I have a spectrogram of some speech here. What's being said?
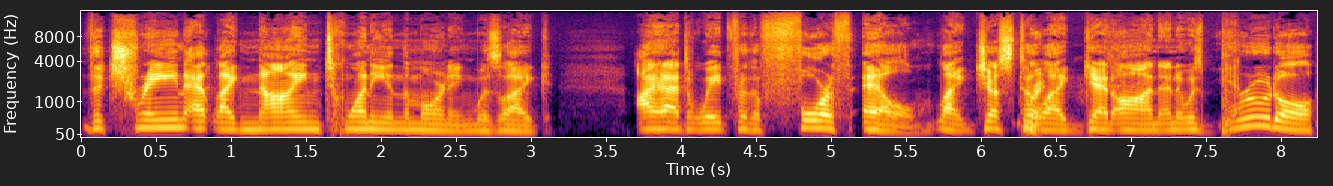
the train at like 9:20 in the morning was like I had to wait for the fourth L, like just to Right. like get on, and it was brutal.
